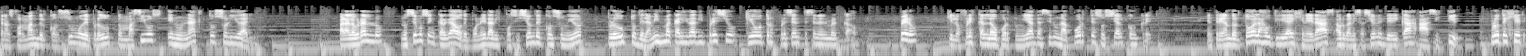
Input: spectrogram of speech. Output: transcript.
transformando el consumo de productos masivos en un acto solidario. Para lograrlo, nos hemos encargado de poner a disposición del consumidor productos de la misma calidad y precio que otros presentes en el mercado, pero que le ofrezcan la oportunidad de hacer un aporte social concreto entregando todas las utilidades generadas a organizaciones dedicadas a asistir, proteger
